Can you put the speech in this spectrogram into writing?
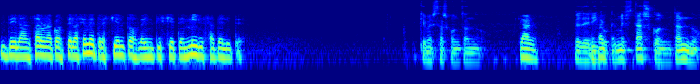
de lanzar una constelación de 327.000 satélites. ¿Qué me estás contando? Claro. Federico, ¿qué me estás contando?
